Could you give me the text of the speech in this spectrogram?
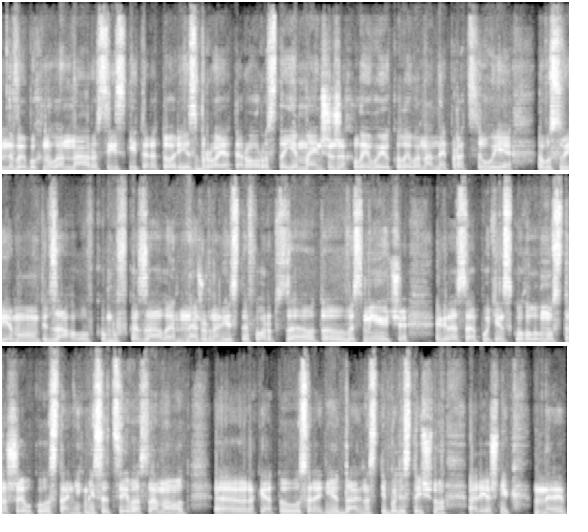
вибухнула на російській території. Зброя терору стає менш жахливою, коли вона не працює у своєму підзаголовку. Вказали журналісти Forbes, е, от е, висміюючи якраз путінську головну страшилку останніх місяців, а саме от е, ракету середньої дальності балістичну Орешник. Е,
